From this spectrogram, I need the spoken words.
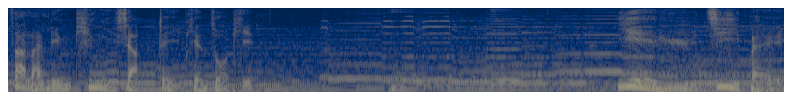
再来聆听一下这一篇作品。夜雨寄北，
